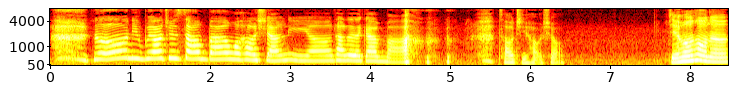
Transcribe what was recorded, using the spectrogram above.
哦，你不要去上班，我好想你哦。他在在干嘛？超级好笑。结婚后呢，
